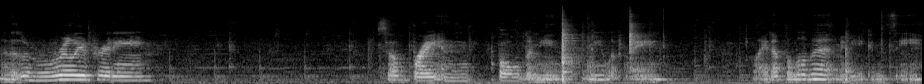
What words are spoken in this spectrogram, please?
is really pretty. So bright and bold. Let me, let me lift my light up a little bit. Maybe you can see.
